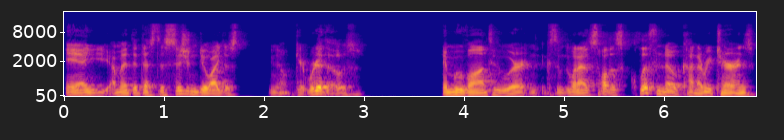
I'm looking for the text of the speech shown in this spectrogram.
and I'm at this decision: do I just you know get rid of those and move on to where because when I saw this cliff note kind of returns,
